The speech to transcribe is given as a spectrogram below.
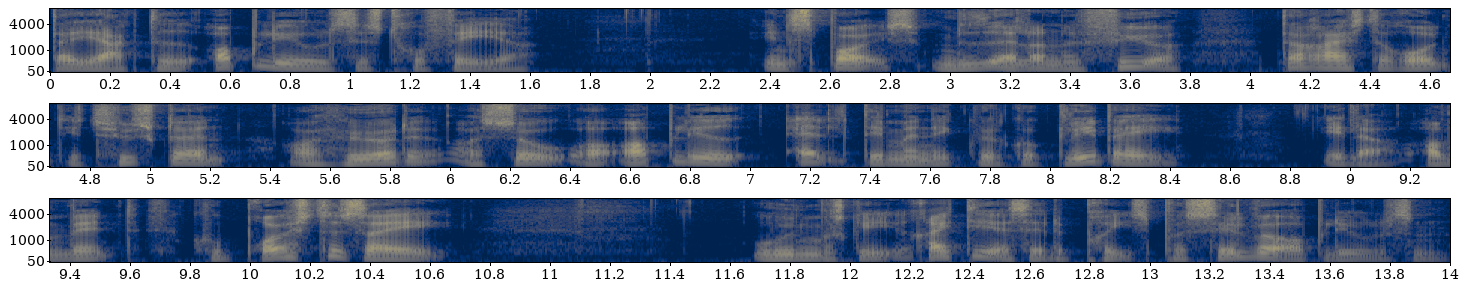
der jagtede oplevelsestrofæer. En spøjs midalderne fyr, der rejste rundt i Tyskland og hørte og så og oplevede alt det, man ikke ville gå glip af, eller omvendt kunne bryste sig af, uden måske rigtig at sætte pris på selve oplevelsen.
